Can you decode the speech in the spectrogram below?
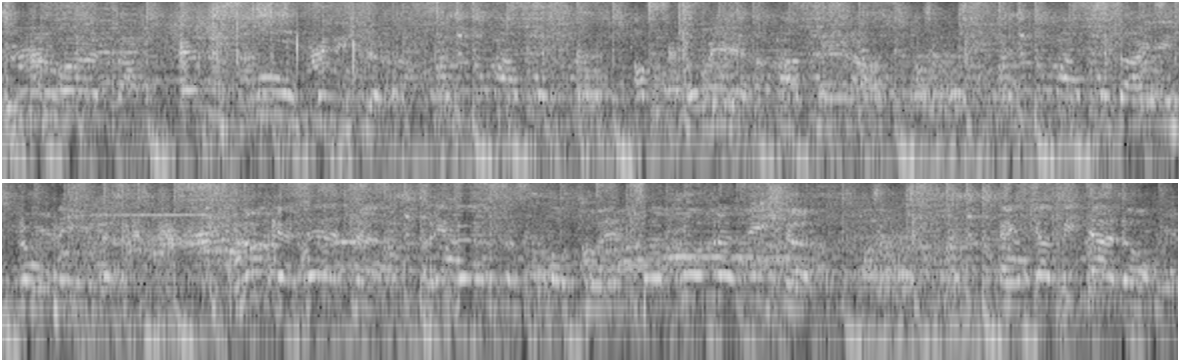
two, one, and the smooth finisher. Oh yeah, stylish dropping. Look at that uh, reverse also and cool transition. El capitano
